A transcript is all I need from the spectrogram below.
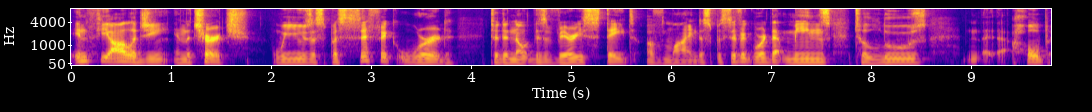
In theology, in the church, we use a specific word to denote this very state of mind, a specific word that means to lose uh, hope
